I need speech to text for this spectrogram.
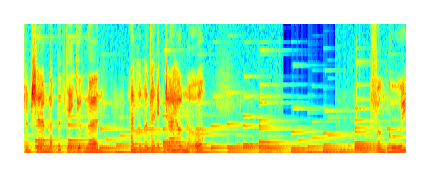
Sam Sam lập tức chạy dựng lên. Anh còn có thể đẹp trai hơn nữa. Phần cuối.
